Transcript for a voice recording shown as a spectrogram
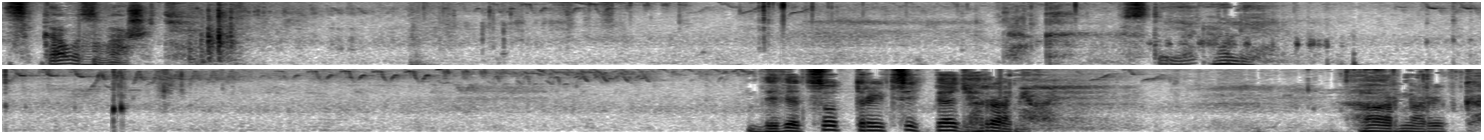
Цікаво зважить. Так, стоять нулі. Дев'ятсот тридцять п'ять грамів. Гарна рибка.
